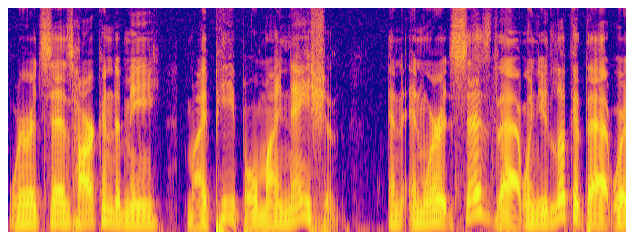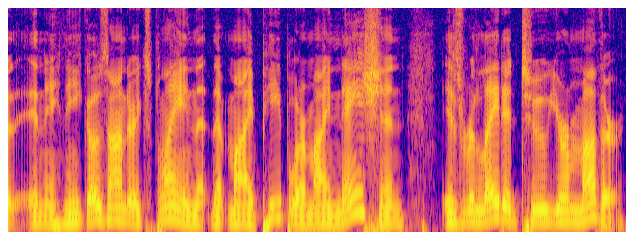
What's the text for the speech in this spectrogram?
where it says, Hearken to me, my people, my nation. And, and where it says that, when you look at that, where and he goes on to explain that, that my people or my nation is related to your mother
